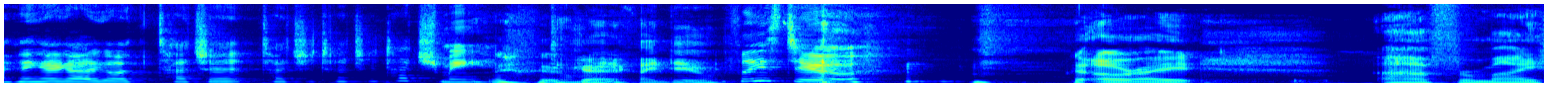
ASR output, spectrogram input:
I think I gotta go with "Touch It, Touch It, Touch It, Touch Me." Don't mind okay. if I do. Please do. All right. Uh, for my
